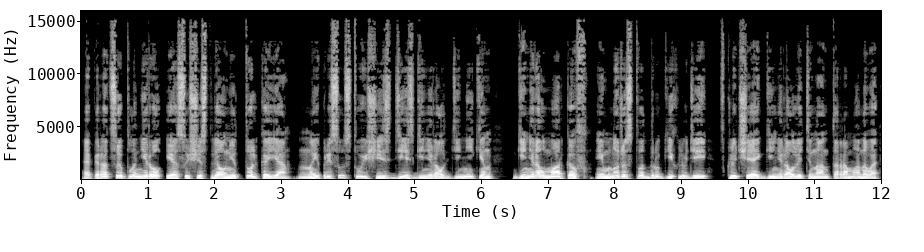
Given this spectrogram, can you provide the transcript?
Операцию планировал и осуществлял не только я, но и присутствующий здесь генерал Деникин, генерал Марков и множество других людей, включая генерал-лейтенанта Романова,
